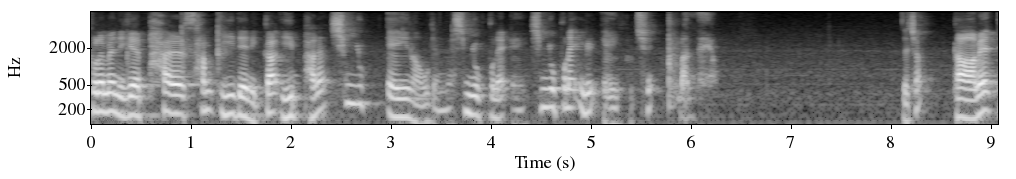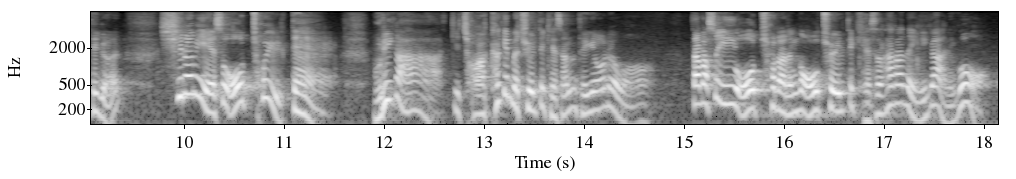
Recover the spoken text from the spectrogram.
그러면 이게 8, 3, 2 되니까 2, 8에 16A 나오겠네. 16분의 A. 16분의 1A. 그렇지? 맞네요. 됐죠? 다음에 디귿. 실험이 에서 5초일 때 우리가 정확하게 몇 초일 때 계산은 되게 어려워. 따라서 이 5초라는 건 5초일 때 계산하라는 얘기가 아니고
